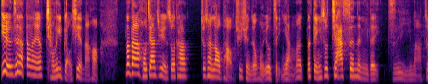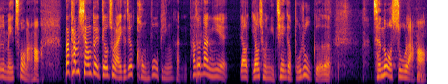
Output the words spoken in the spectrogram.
叶元之他当然要强力表现了哈。那当然侯家军也说他。就算绕跑去选总统又怎样？那那等于说加深了你的质疑嘛，这个没错嘛哈。那他们相对丢出来一个就是恐怖平衡。他说：“那你也要要求你签一个不入格的承诺书啦哈。”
